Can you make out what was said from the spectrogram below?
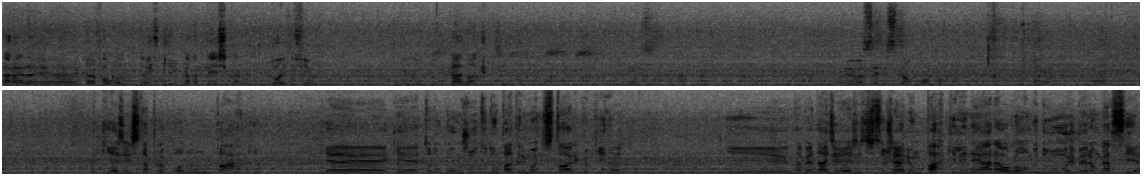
Cara, era, é, o cara falou 10 quilos cada peixe, cara. Dois, assim, ó. O cara não acredita. O problema é se eles estão bons pra comer. Aqui a gente está propondo um parque que é, que é todo o conjunto do patrimônio histórico aqui, né? E na verdade a gente sugere um parque linear ao longo do Ribeirão Garcia.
